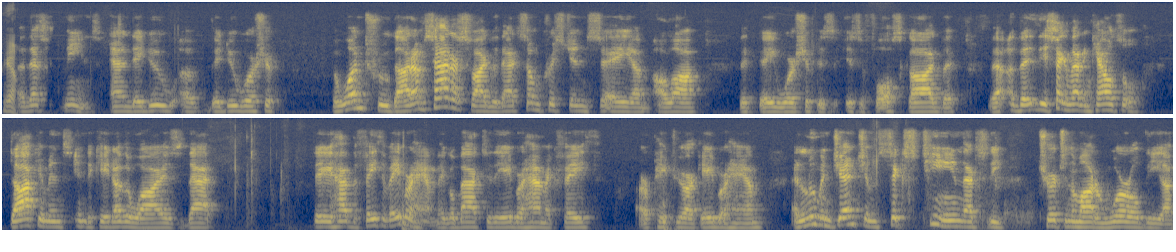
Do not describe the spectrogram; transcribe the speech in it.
Yeah. Uh, that's what it means, and they do uh, they do worship the one true God. I'm satisfied with that. Some Christians say um, Allah that they worship is is a false God, but the, the, the Second Vatican Council documents indicate otherwise. That they have the faith of Abraham. They go back to the Abrahamic faith, our patriarch Abraham, and Lumen Gentium 16. That's the Church in the Modern World, the uh,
